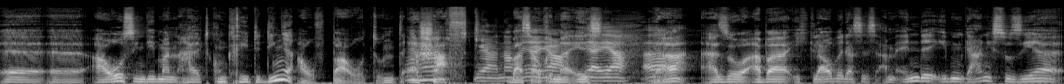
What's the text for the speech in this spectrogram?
äh, aus, indem man halt konkrete Dinge aufbaut und mhm. erschafft, ja, na, was ja, auch ja. immer ist. Ja, ja, also, aber ich glaube, dass es am Ende eben gar nicht so sehr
